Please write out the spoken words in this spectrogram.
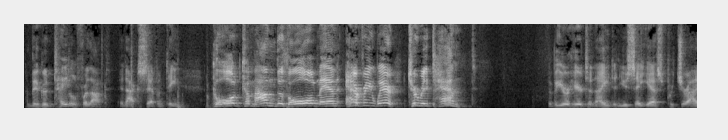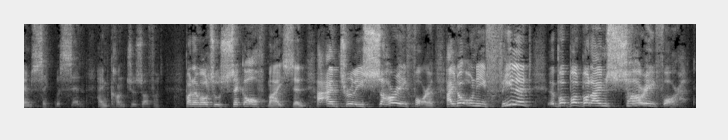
it'd be a good title for that in Acts 17. God commandeth all men everywhere to repent. Maybe you're here tonight and you say, Yes, preacher, I am sick with sin. I'm conscious of it. But I'm also sick of my sin. I'm truly sorry for it. I not only feel it, but, but, but I'm sorry for it.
